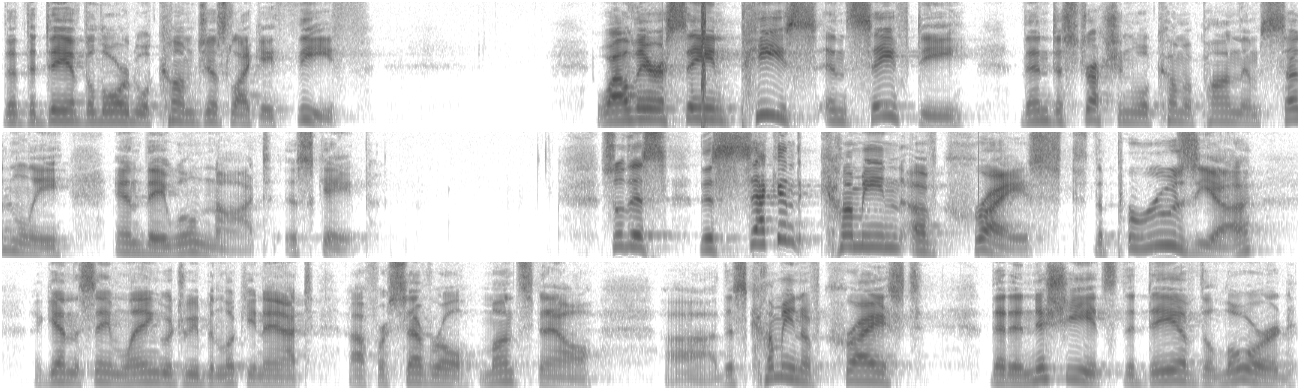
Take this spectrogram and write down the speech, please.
that the day of the Lord will come just like a thief. While they are saying peace and safety, then destruction will come upon them suddenly, and they will not escape. So, this, this second coming of Christ, the Parousia, again, the same language we've been looking at uh, for several months now, uh, this coming of Christ that initiates the day of the Lord,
